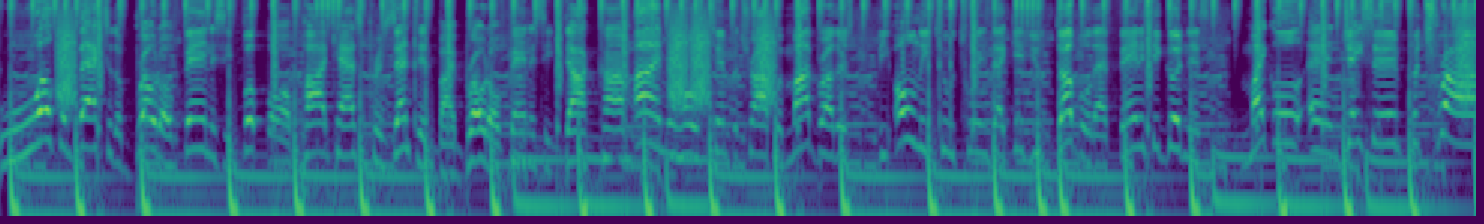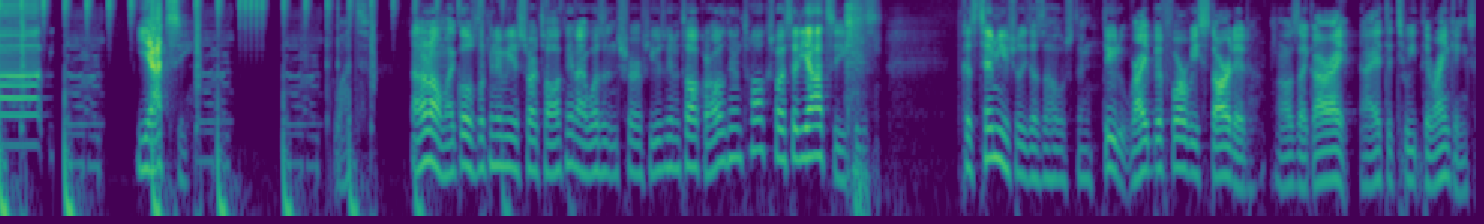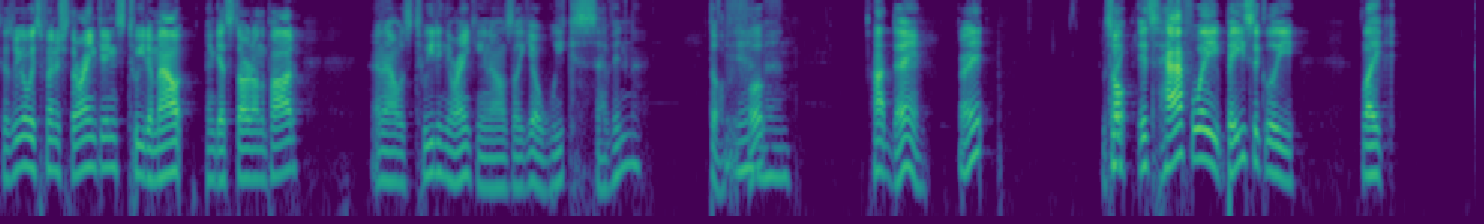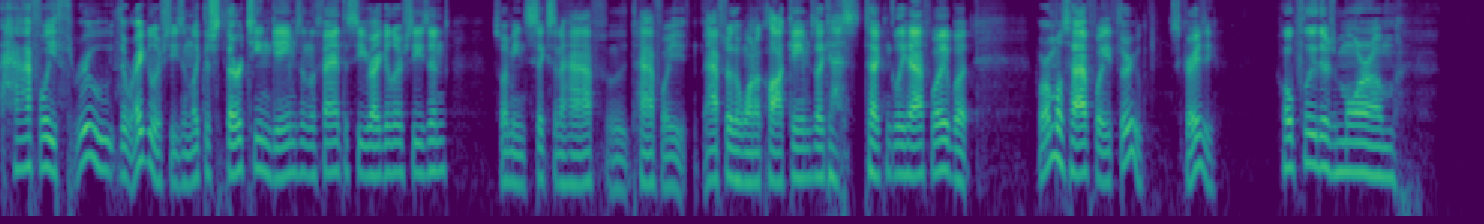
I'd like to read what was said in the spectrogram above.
Welcome back to the Brodo Fantasy Football Podcast presented by BrodoFantasy.com. I'm your host, Tim Petrop, with my brothers, the only two twins that give you double that fantasy goodness, Michael and Jason Petrop. Yahtzee. What? I don't know. Michael was looking at me to start talking. I wasn't sure if he was going to talk or I was going to talk, so I said Yahtzee because Tim usually does the hosting. Dude, right before we started, I was like, all right, I had to tweet the rankings because we always finish the rankings, tweet them out, and get started on the pod. And I was tweeting the ranking, and I was like, yo, week seven? The Yeah, fuck? man. Hot damn. Right? It's So- like it's halfway, basically, like halfway through the regular season. Like there's 13 games in the fantasy regular season, so I mean six and a half, halfway after the one o'clock games, I guess technically halfway, but we're almost halfway through. It's crazy. Hopefully, there's more. Um,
